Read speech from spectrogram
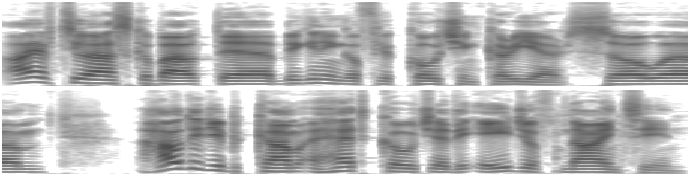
I have to ask about the beginning of your coaching career. So, um, how did you become a head coach at the age of 19?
